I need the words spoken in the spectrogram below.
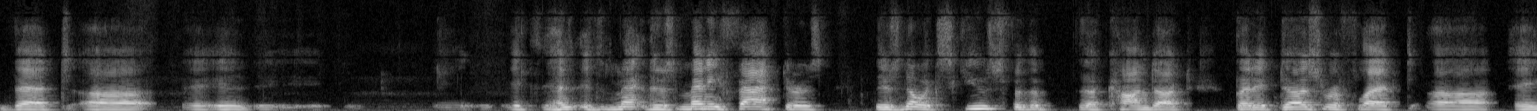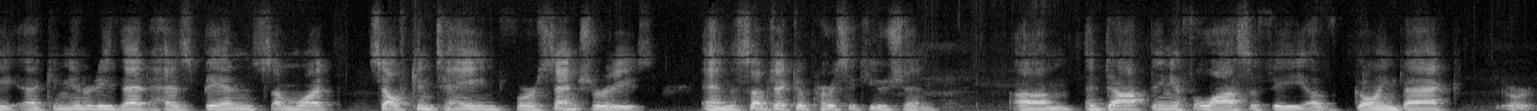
that uh, it, it, it, it's there's many factors. There's no excuse for the, the conduct, but it does reflect uh, a, a community that has been somewhat self contained for centuries and the subject of persecution, um, adopting a philosophy of going back or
